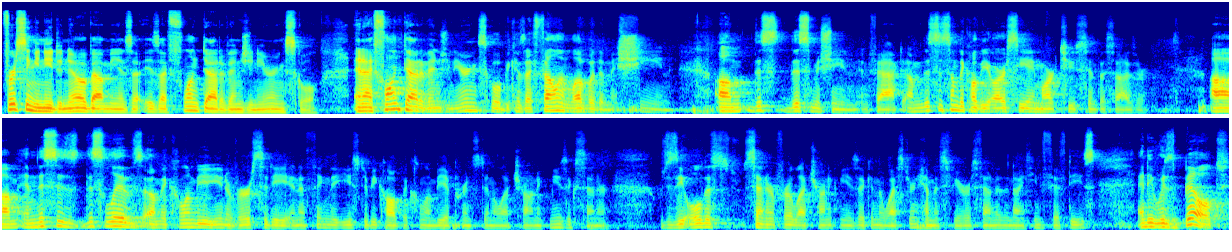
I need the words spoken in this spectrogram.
first thing you need to know about me is, is I flunked out of engineering school. And I flunked out of engineering school because I fell in love with a machine. Um, this, this machine, in fact. Um, this is something called the RCA Mark II synthesizer. Um, and this, is, this lives um, at Columbia University in a thing that used to be called the Columbia Princeton Electronic Music Center, which is the oldest center for electronic music in the Western Hemisphere. It was founded in the 1950s. And it was built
